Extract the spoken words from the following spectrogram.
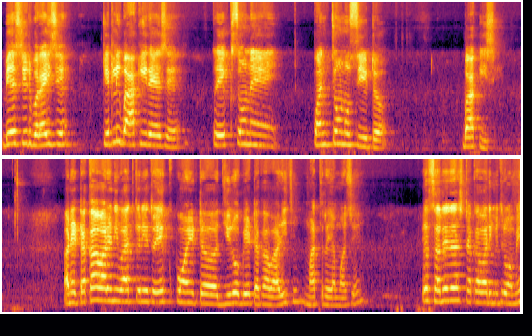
બે સીટ ભરાઈ છે. કેટલી બાકી રહે છે? તો એકસો ને પંચાણું સીટ બાકી છે. અને ટકાવારીની વાત કરીએ તો એક પોઈન્ટ જીરો બે ટકાવારી જ માત્ર એમાં છે. એ સરેરાશ ટકાવારી મિત્રો અમે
